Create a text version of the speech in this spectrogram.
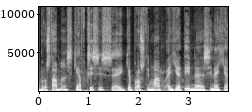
μπροστά μας και αυξήσεις ε, και πρόστιμα για την ε, συνέχεια.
